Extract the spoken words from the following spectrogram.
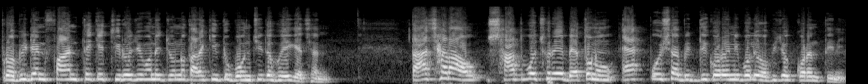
provident fund থেকে চিরজীবনের জন্য তারা কিন্তু বঞ্চিত হয়ে গেছেন। তাছাড়াও সাত বছরে বেতনও এক পয়সা বৃদ্ধি করেনি বলে অভিযোগ করেন তিনি।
